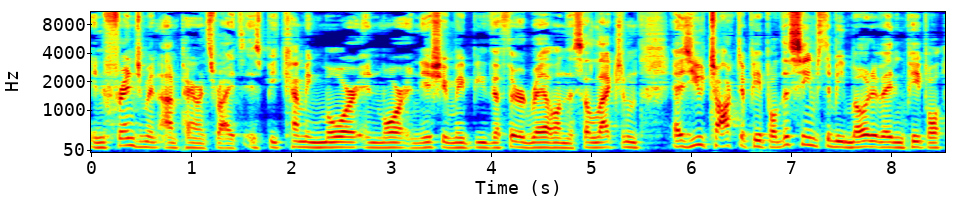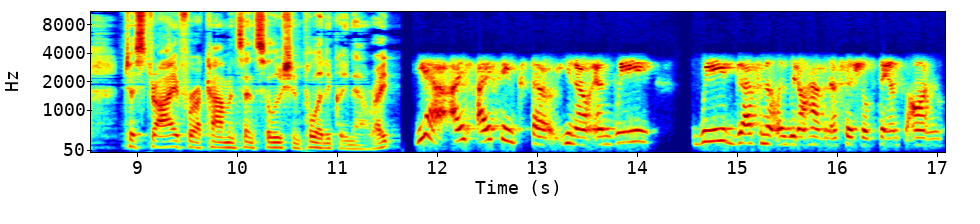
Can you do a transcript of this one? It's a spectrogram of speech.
infringement on parents' rights is becoming more and more an issue, maybe the third rail in this election. As you talk to people, this seems to be motivating people to strive for a common sense solution politically now, right? Yeah, I, I think so. You know, and we, we definitely we don't have an official stance on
